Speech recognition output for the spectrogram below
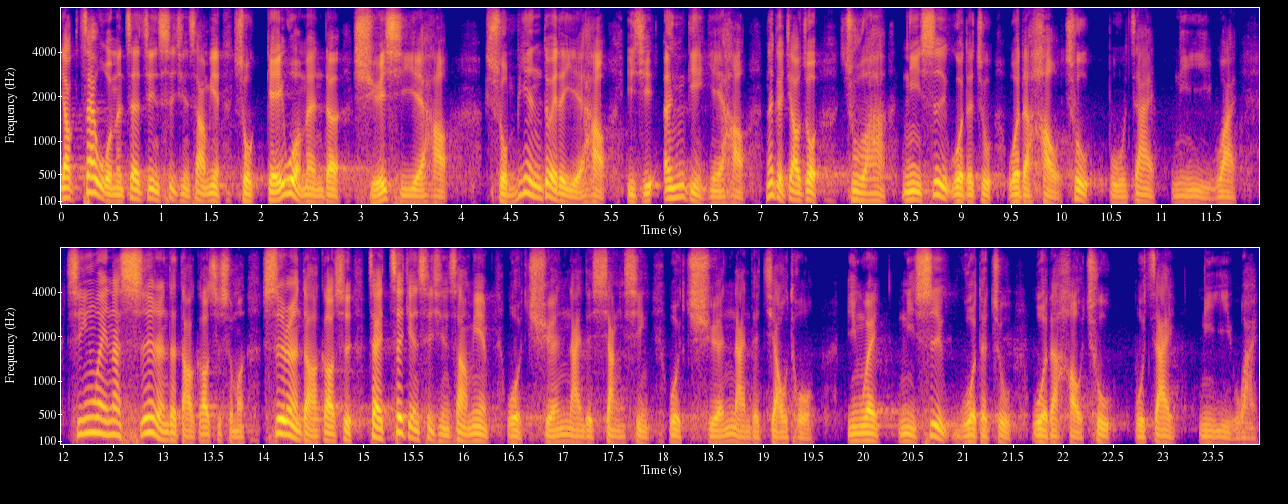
要在我们这件事情上面所给我们的学习也好，所面对的也好，以及恩典也好，那个叫做主啊，你是我的主，我的好处不在你以外。是因为那诗人的祷告是什么？诗人祷告是在这件事情上面，我全然的相信，我全然的交托，因为你是我的主，我的好处不在你以外。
